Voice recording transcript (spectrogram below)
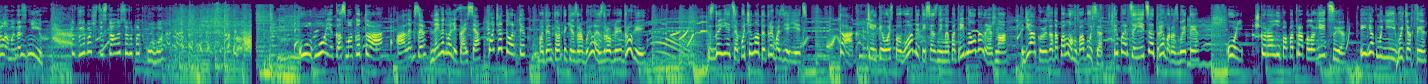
Збила мене з ніг. Вибач, це сталося випадково. Ого, яка смакота! Алексе, не відволікайся. Хочу тортик. Один тортик я зробила, зроблю і другий. Здається, починати треба з яєць. Так, тільки ось поводитися з ними потрібно обережно. Дякую за допомогу, бабуся. Тепер це яйце треба розбити. Ой, шкаралупа потрапила в яйце. І як мені її витягти?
